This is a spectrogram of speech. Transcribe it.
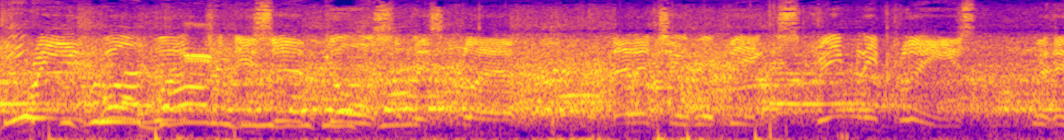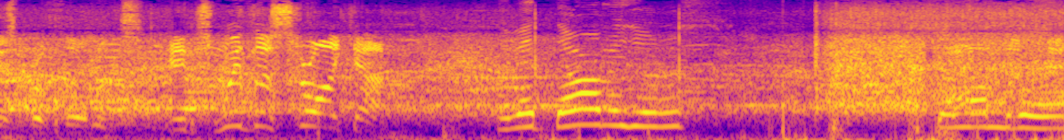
Three 1-0'la well devam worked and ediyoruz deserved goals from arkadaşlar. this player. Manager will be extremely pleased with his performance. It's with the striker. Evet devam ediyoruz. Lan buraya.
